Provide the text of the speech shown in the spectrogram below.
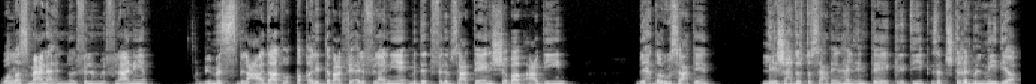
والله سمعنا إنه الفيلم الفلاني بمس بالعادات والتقاليد تبع الفئة الفلانية مدة الفيلم ساعتين الشباب قاعدين بيحضروه ساعتين. ليش حضرته ساعتين؟ هل أنت critic؟ إذا بتشتغل بالميديا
